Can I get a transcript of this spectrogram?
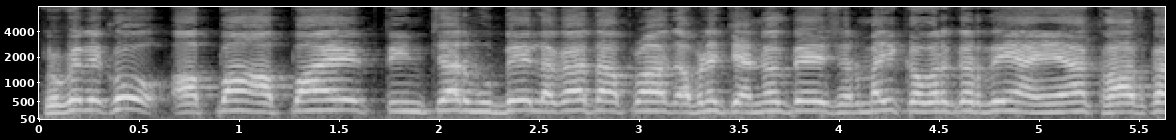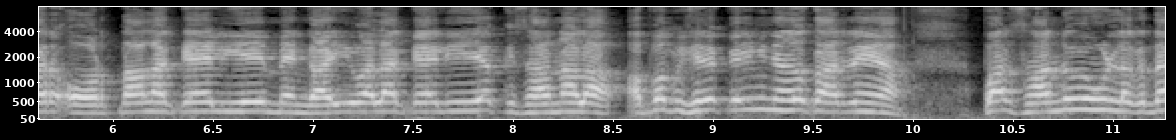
ਕਿਉਂਕਿ ਦੇਖੋ, ਆਪਾਂ ਆਪਾਂ ਇਹ ਤਿੰਨ ਚਾਰ ਮੁੱਦੇ ਲਗਾਤਾਰ ਆਪਣਾ, ਆਪਣੇ ਚੈਨਲ ਤੇ ਸ਼ਰਮਾ ਜੀ ਕਵਰ ਕਰਦੇ ਆਏ ਆ, ਖਾਸ ਕਰ ਔਰਤਾਂ ਦਾ ਕਹਿ ਲਈਏ, ਮਹਿੰਗਾਈ ਵਾਲਾ ਕਹਿ ਲਈਏ ਜਾਂ ਕਿਸਾਨਾਂ ਵਾਲਾ, ਆਪਾਂ ਪਿਛਲੇ ਕਈ ਮਹੀਨਿਆਂ ਤੋਂ ਕਰ ਰਹੇ ਆ। ਪਰ ਸਾਨੂੰ ਵੀ ਹੁਣ ਲੱਗਦਾ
